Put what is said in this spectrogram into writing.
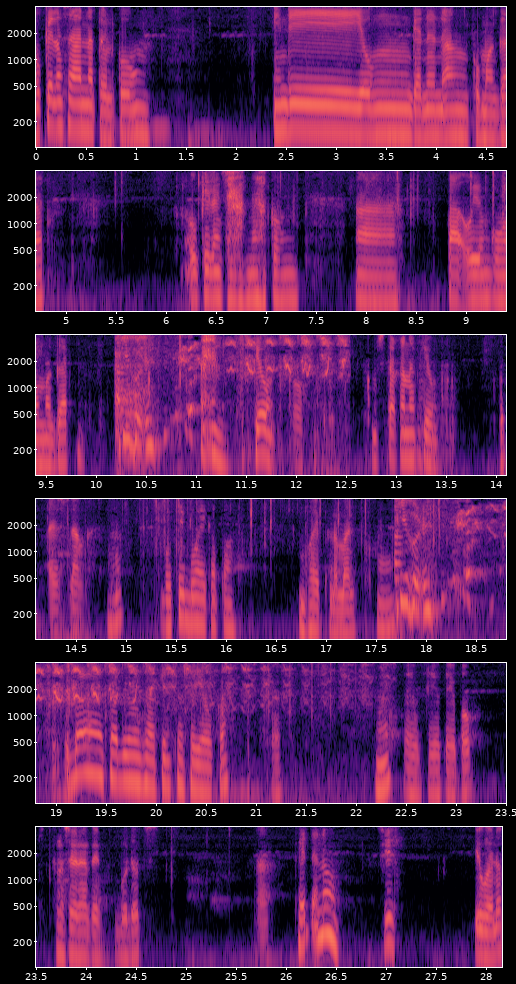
okay lang sana tol kung hindi yung ganun ang kumagat okay lang sana kung ah, tao yung kumamagat Kyong oh. Kumusta ka na Kyong? Ayos lang. Buti buhay ka pa Buhay pa naman. Diba sabi mo sa akin sasayaw ka? Ayun sa'yo tayo po. ano sa'yo natin? Budots? Kahit ano si Yung ano?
